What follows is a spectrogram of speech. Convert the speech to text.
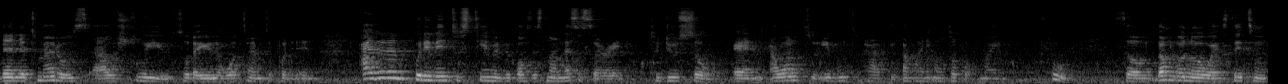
then the tomatoes, I'll show you so that you know what time to put it in. I didn't put it in to steam it because it's not necessary to do so. And I want to be able to have the amane on top of my food. So don't go nowhere, stay tuned.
